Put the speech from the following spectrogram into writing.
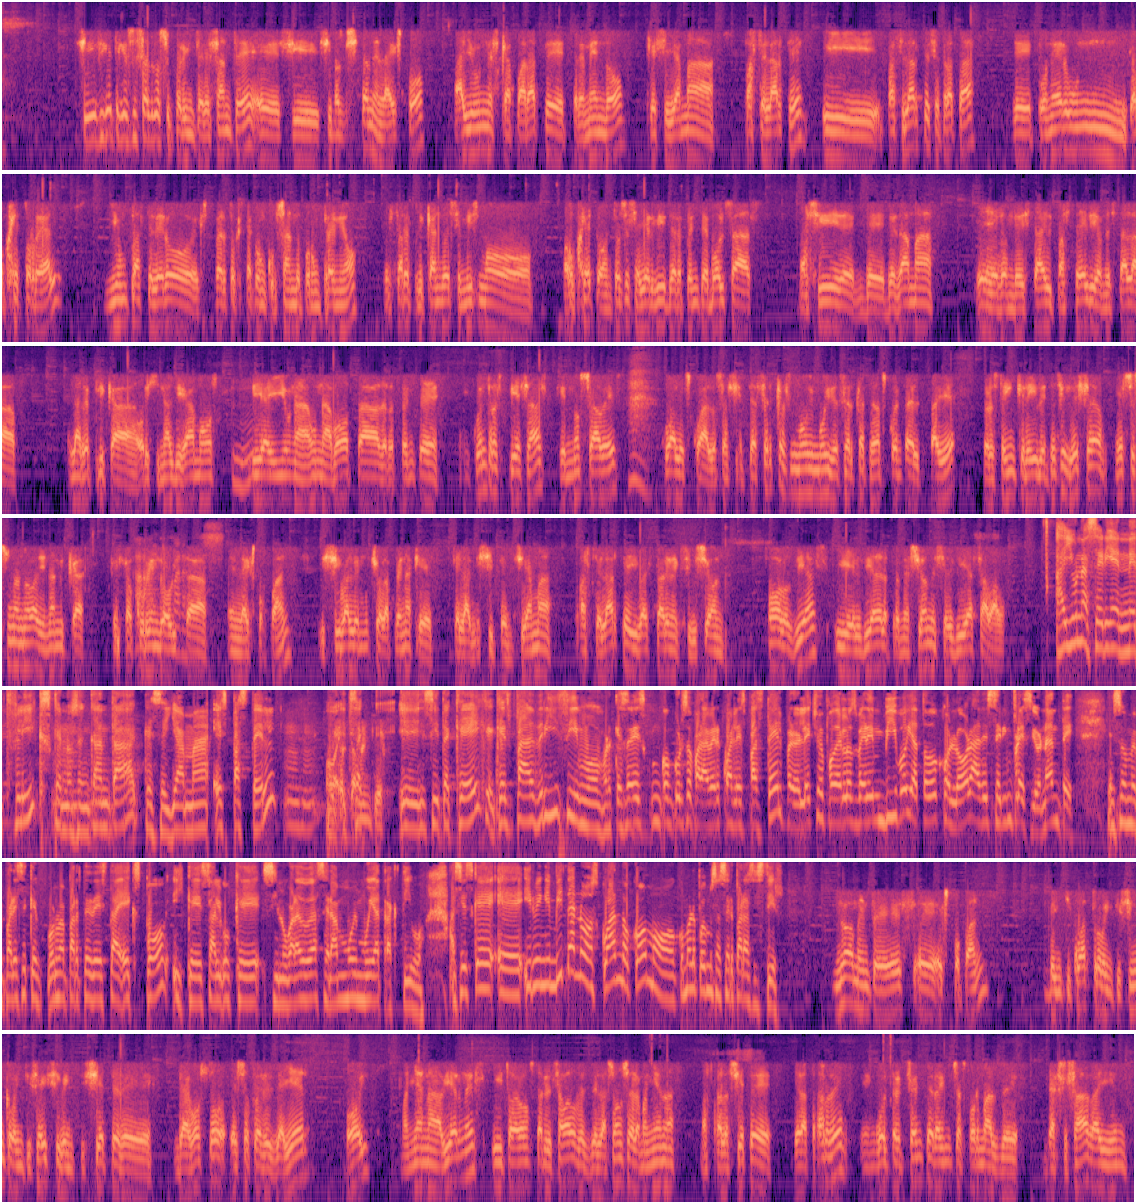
Sí, fíjate que eso es algo súper interesante. Eh, si, si nos visitan en la expo, hay un escaparate tremendo que se llama Pastel Arte. Y Pastel Arte se trata de poner un objeto real y un pastelero experto que está concursando por un premio está replicando ese mismo objeto. Entonces ayer vi de repente bolsas así de, de, dama eh, donde está el pastel y donde está la, la réplica original, digamos. Vi ahí una, una bota, de repente encuentras piezas que no sabes ah. cuál es cuál. O sea, si te acercas muy, muy de cerca te das cuenta del detalle pero está increíble. Entonces, esa, eso es una nueva dinámica que está ocurriendo ahorita en la Expo Pan y sí vale mucho la pena que, la visiten. Se llama Pastelarte y va a estar en exhibición todos los días y el día de la premiación es el día sábado. Hay una serie en Netflix que nos encanta que se llama Es Pastel o Exactamente. y Cita Cake, que es padrísimo porque eso es un concurso para ver cuál es pastel, pero el hecho de poderlos ver en vivo y a todo color ha de ser impresionante. Eso me parece que forma parte de esta expo y que es algo que sin lugar a dudas será muy, muy atractivo. Así es que, eh, Irving, invítanos. ¿Cuándo? ¿Cómo? ¿Cómo le podemos hacer para asistir? Nuevamente es eh, Expopan, 24, 25, 26 y 27 de, de agosto. Eso fue desde ayer, hoy, mañana viernes y todavía vamos a estar el sábado desde las 11 de la mañana hasta las 7 de la tarde. En World Trade Center hay muchas formas de, de accesar, hay un,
